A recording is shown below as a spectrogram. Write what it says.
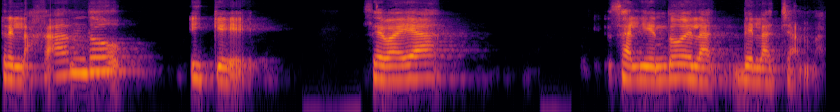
relajando y que se vaya saliendo de la, de la chamba.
